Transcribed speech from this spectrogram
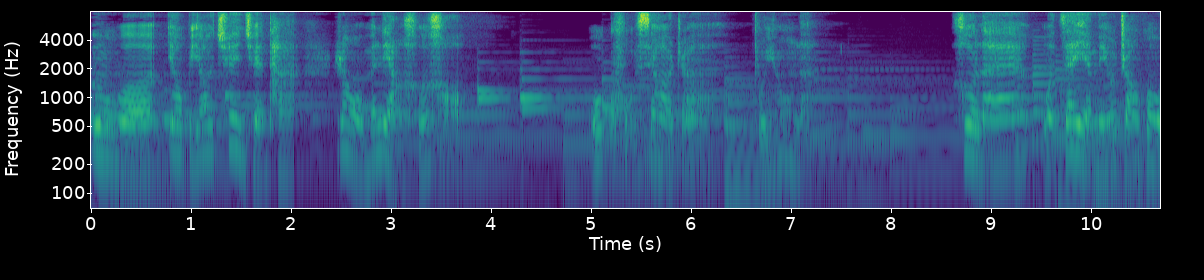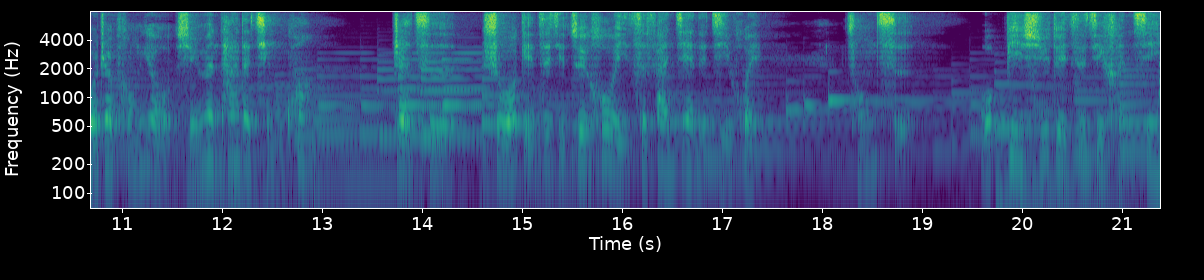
问我要不要劝劝他，让我们俩和好。我苦笑着，不用了。后来我再也没有找过我这朋友询问他的情况，这次是我给自己最后一次犯贱的机会。从此，我必须对自己狠心。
